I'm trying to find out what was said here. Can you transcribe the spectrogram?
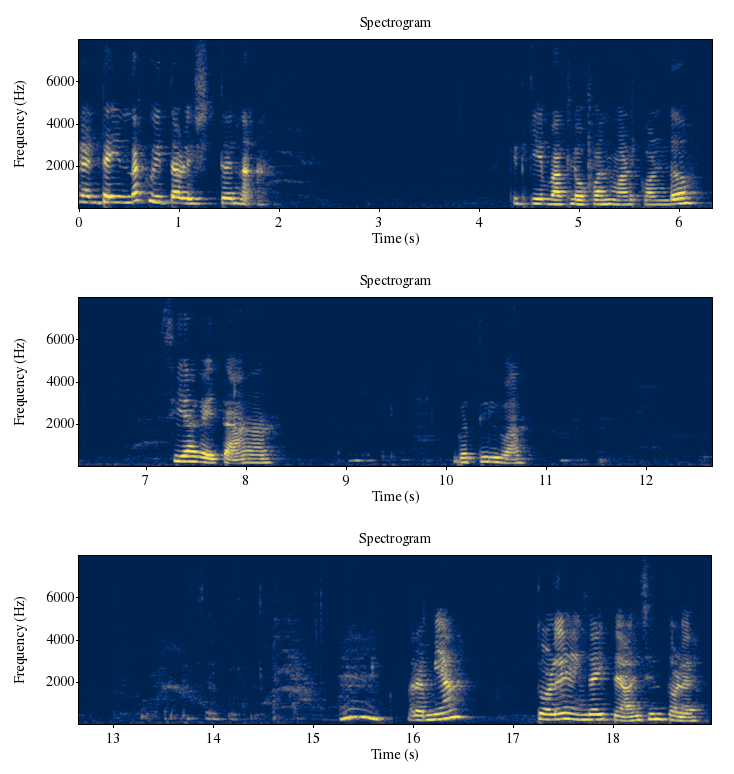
ಗಂಟೆಯಿಂದ ಕುಯ್ತಾವಳೆ ಇಷ್ಟನ್ನ. ಕಿಟಕಿ ಬಾಕ್ಲು ಓಪನ್ ಮಾಡಿಕೊಂಡು. ಸಿಹಿಯಾಗೈತಾ ಗೊತ್ತಿಲ್ವಾ? ರಮ್ಯಾ, ತೊಳೆ ಹೆಂಗೈತೆ? ಹಲಸಿನ ತೊಳೆ.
